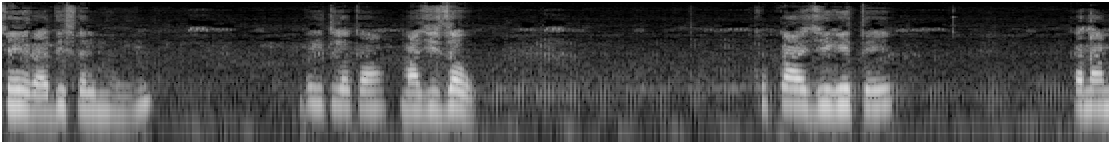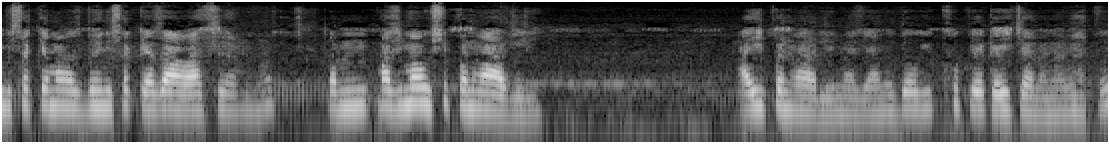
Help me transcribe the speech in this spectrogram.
चेहरा दिसेल म्हणून. बघितलं का? माझी जाऊ. खूप काळजी घेते. कारण आम्ही सख्या मावस बहिणी सख्या जावा असल्यामुळं. कारण माझी मावशी पण वारली. आई पण वारली माझी. आम्ही दोघी खूप एका विचारानं राहतो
